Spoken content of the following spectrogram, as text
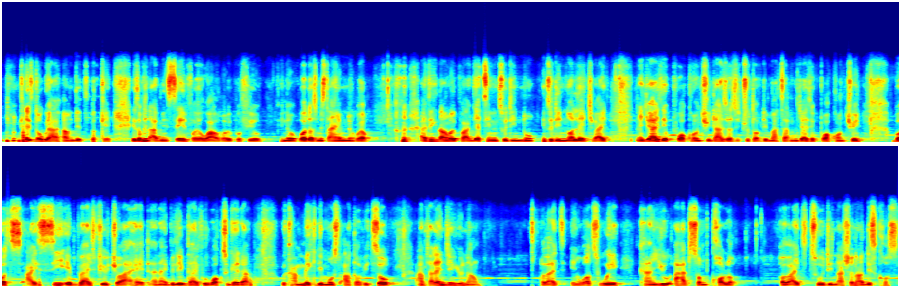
there's no way around it. Okay. It's something I've been saying for a while, but people feel, you know, what does Mr. M know? Well, I think now people are getting into the know, into the knowledge, right? Nigeria is a poor country. That's just the truth of the matter. Nigeria is a poor country, but I see a bright future ahead, and I believe that if we work together, we can make the most out of it. So I'm challenging you now. All right, in what way can you add some color all right, to the national discourse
